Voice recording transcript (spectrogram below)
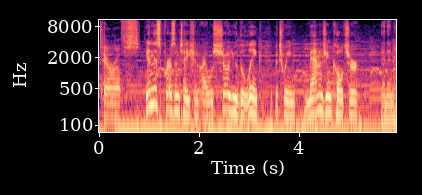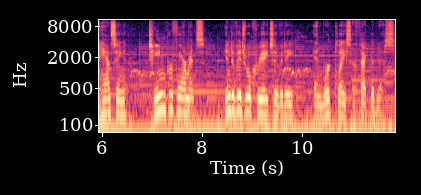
tariffs. In this presentation, I will show you the link between managing culture and enhancing team performance, individual creativity, and workplace effectiveness.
